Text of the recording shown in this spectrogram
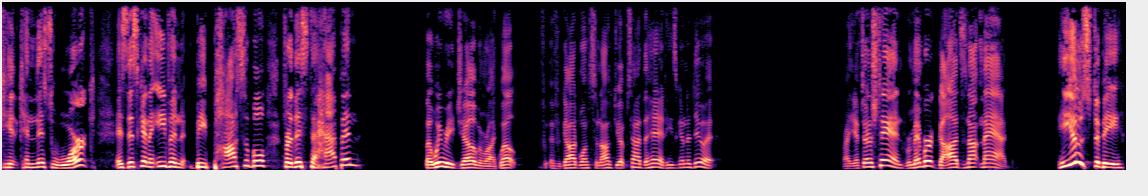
Can, can this work? Is this going to even be possible for this to happen? But we read Job and we're like, Well, if God wants to knock you upside the head, he's going to do it. Right? You have to understand, remember, God's not mad. He used to be,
